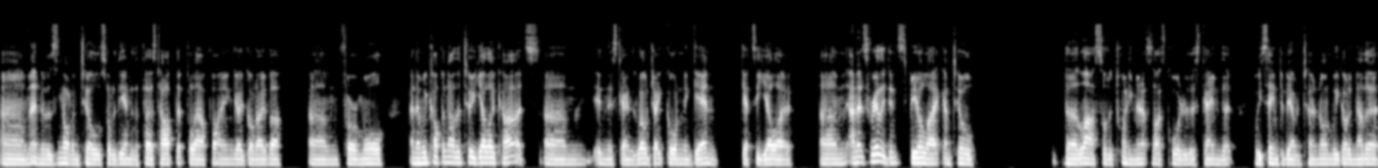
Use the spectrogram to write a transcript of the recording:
Um, and it was not until sort of the end of the first half that Folau Fainga'a got over um, for a maul. And then we cop another two yellow cards um, in this game as well. Jake Gordon again gets a yellow. Um, and it really didn't feel like until the last sort of 20 minutes, last quarter of this game that we seemed to be able to turn it on. We got another,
